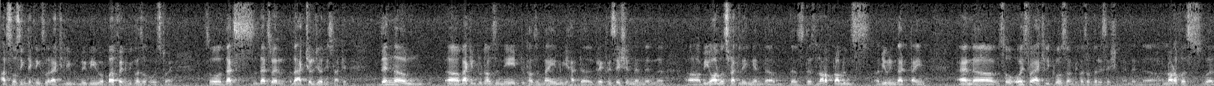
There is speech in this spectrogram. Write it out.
our sourcing techniques were actually we, we were perfect because of OSTRI. So that's that's where the actual journey started. Then um, uh, back in 2008, 2009, we had a great recession, and then uh, uh, we all were struggling, and um, there's there's a lot of problems uh, during that time. And uh, so OSTRI actually closed down because of the recession, and then uh, a lot of us were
